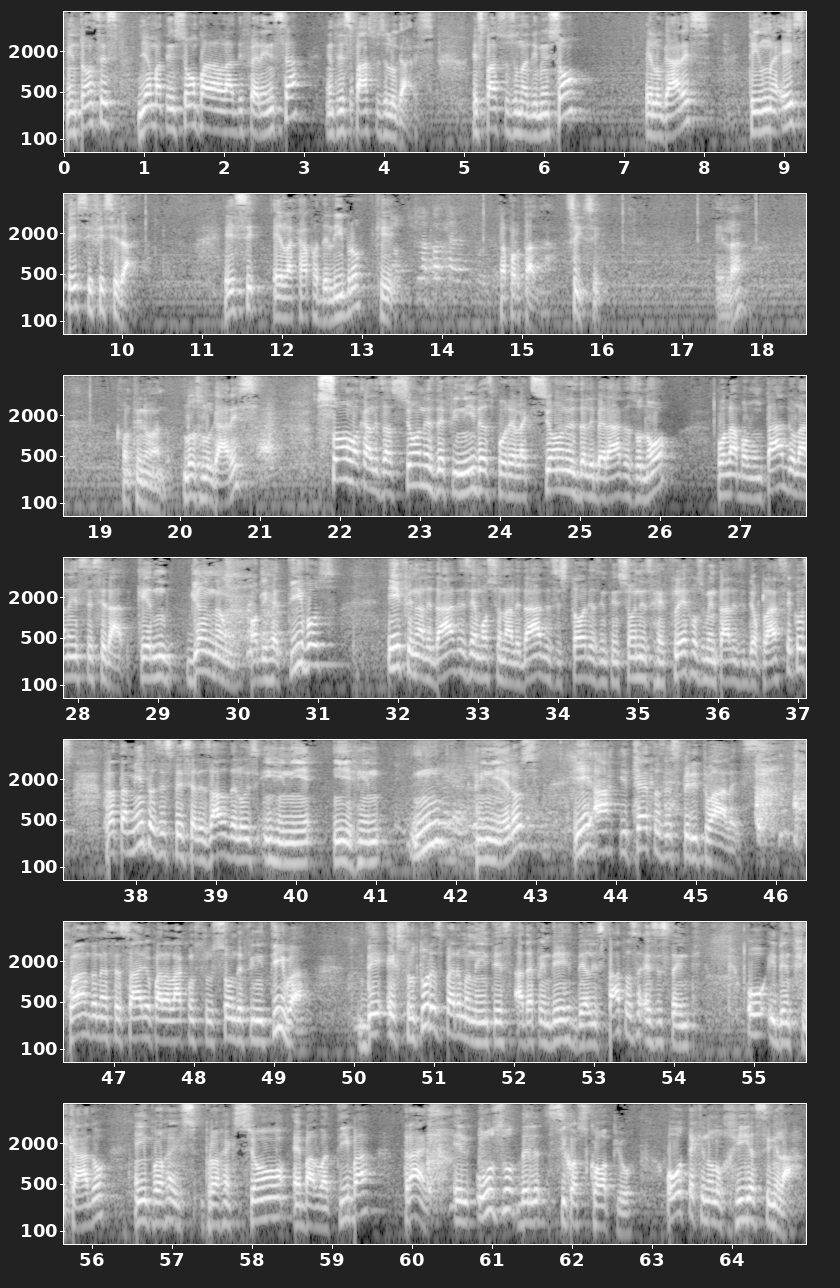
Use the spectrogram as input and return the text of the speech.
Então, chama atenção para a diferença entre espaços e lugares. Espaços uma dimensão e lugares têm uma especificidade. Esse é a capa do livro que. La portada. A portada. Sim, sim. Ela. Continuando. Os lugares são localizações definidas por eleições deliberadas ou não, por la vontade ou la necessidade, que ganham objetivos e finalidades, emocionalidades, histórias, intenções, reflejos mentais ideoplásticos, tratamentos especializados de los engenheiros e arquitetos espirituais quando necessário para a construção definitiva de estruturas permanentes a depender do status existente ou identificado em projeção evaluativa traz o uso do psicoscópio ou tecnologia similar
